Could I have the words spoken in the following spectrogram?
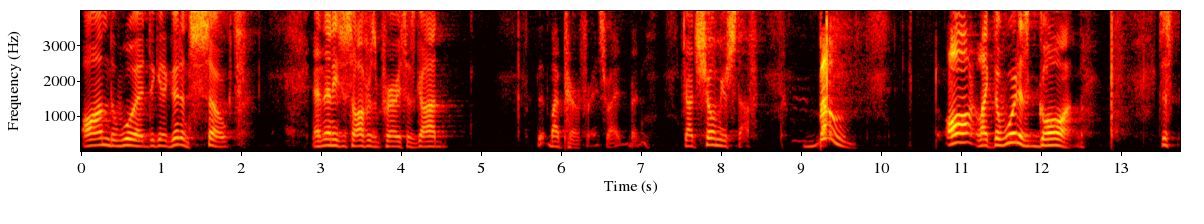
on the wood to get it good and soaked. And then he just offers a prayer. He says god my paraphrase, right? But God, show them your stuff. Boom! All like the wood is gone. Just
